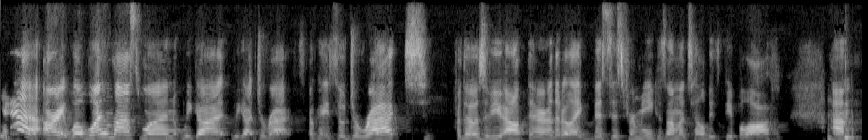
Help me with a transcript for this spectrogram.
yeah. All right. Well, one last one. We got we got direct. Okay, so direct for those of you out there that are like, this is for me because I'm gonna tell these people off. Um,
